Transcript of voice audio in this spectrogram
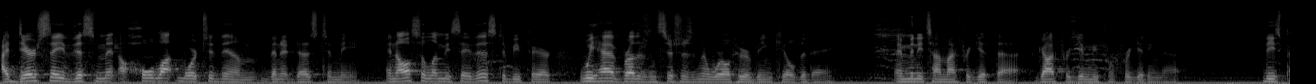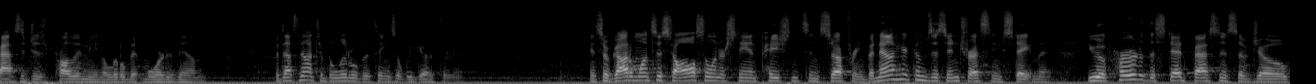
I dare say this meant a whole lot more to them than it does to me. And also, let me say this to be fair we have brothers and sisters in the world who are being killed today. And many times I forget that. God, forgive me for forgetting that. These passages probably mean a little bit more to them. But that's not to belittle the things that we go through. And so God wants us to also understand patience and suffering. But now here comes this interesting statement. You have heard of the steadfastness of Job,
